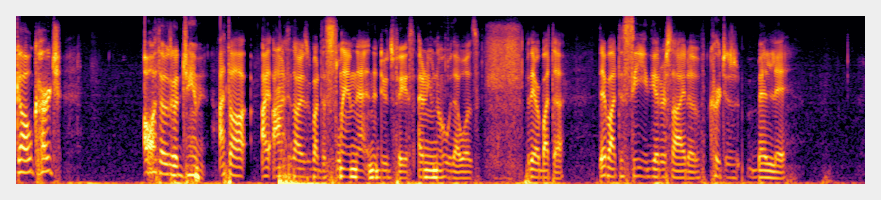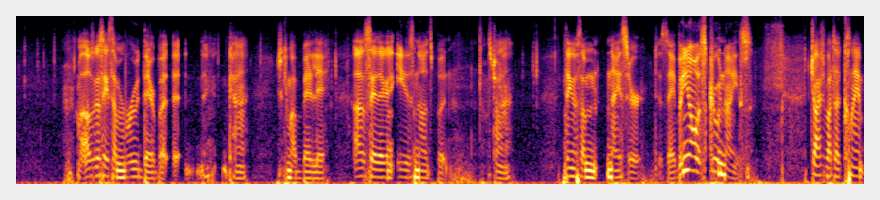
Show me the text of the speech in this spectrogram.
Go, Kirch. Oh, I thought I was to jam it. I thought, I honestly thought I was about to slam that in the dude's face. I don't even know who that was. But they were about to, they're about to see the other side of Kirch's belly. I was to say something rude there, but it kind of just came out belly. I was to say they're to eat his nuts, but I was trying to think of something nicer to say. But you know what? Screw nice. Josh about to clamp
